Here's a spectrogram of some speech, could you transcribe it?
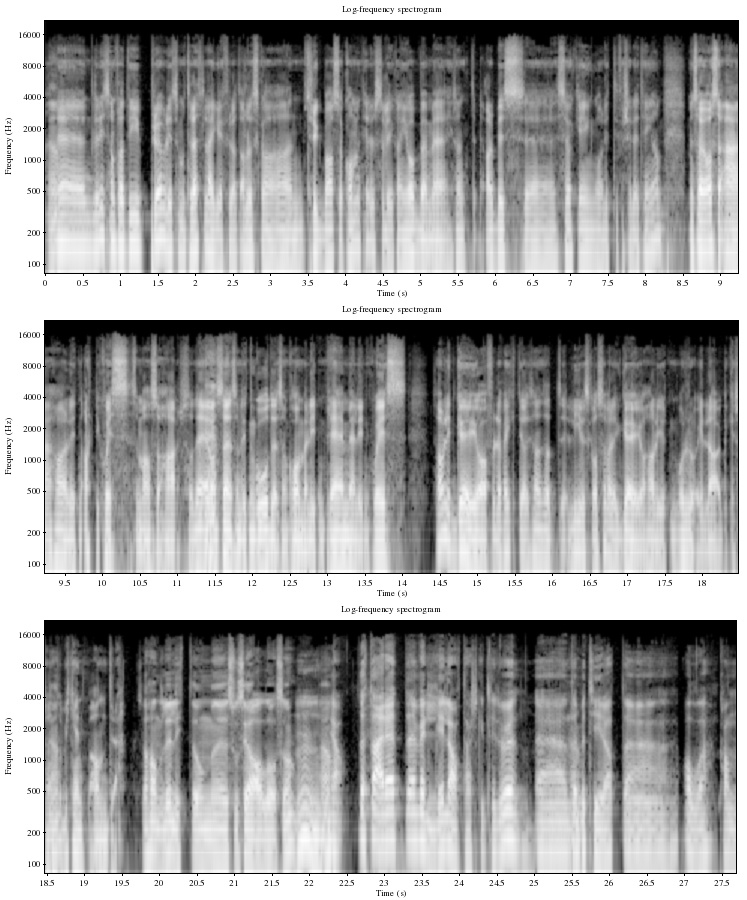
Ja. Eh, det er litt sånn for at Vi prøver liksom å tilrettelegge for at alle skal ha en trygg base å komme til, så vi kan jobbe med ikke sant, arbeidssøking og litt de forskjellige tingene. Men så har jo også jeg har en liten artig quiz som jeg også har. Så det er Ok. også en sånn liten gode som kommer. En liten premie, en liten quiz. Så har vi litt gøy òg, for det er viktig ikke sant, at livet skal også være litt gøy og ha litt moro i lag. ikke sant, Ja. Og bli kjent med andre. Så det handler litt om eh, sosiale også. Mm. Ja. Ja. Dette er et eh, veldig lavterskeltilbud. Eh, det Ja. betyr at eh, alle kan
